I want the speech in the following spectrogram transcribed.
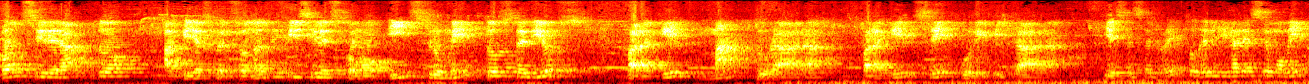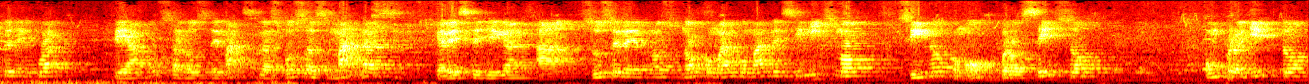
considerando aquellas personas difíciles como instrumentos de Dios para que Él madurara, para que Él se purificara. Y ese es el reto, debe llegar a ese momento en el cual veamos a los demás las cosas malas que a veces llegan a sucedernos no como algo malo en sí mismo, sino como un proceso, un proyecto,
